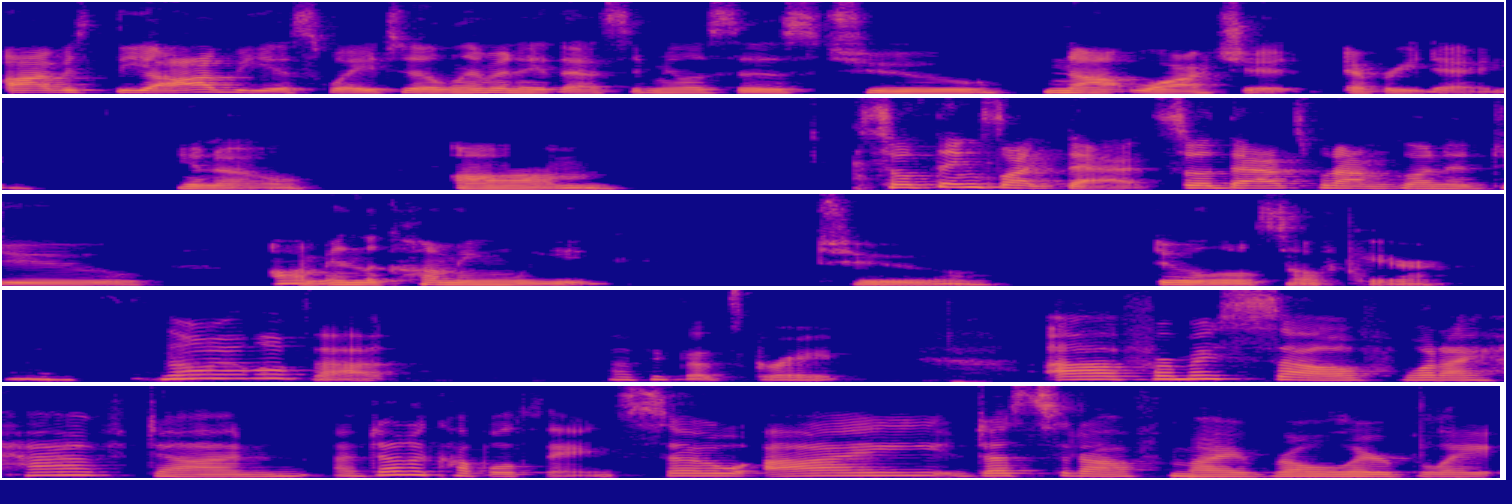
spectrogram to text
obviously the obvious way to eliminate that stimulus is to not watch it every day, you know. Um so things like that. So that's what I'm going to do um in the coming week to do a little self care. No, I love that. I think that's great. Uh, for myself, what I have done, I've done a couple things. So I dusted off my roller blade,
